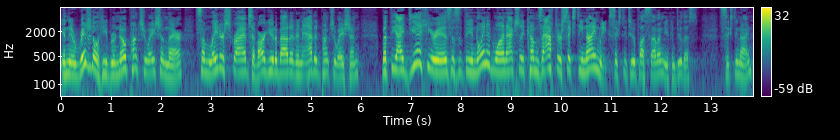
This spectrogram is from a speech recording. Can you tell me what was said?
in the original Hebrew, no punctuation there. Some later scribes have argued about it and added punctuation. But the idea here is, is that the anointed one actually comes after 69 weeks. 62 plus 7, you can do this. 69.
